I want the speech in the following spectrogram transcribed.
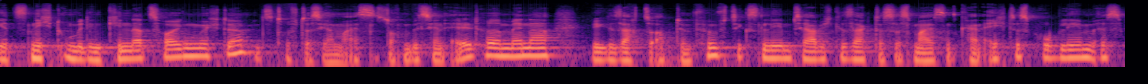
jetzt nicht unbedingt Kinder zeugen möchte, jetzt trifft das ja meistens doch ein bisschen ältere Männer, wie gesagt, so ab dem 50. Lebensjahr habe ich gesagt, dass das meistens kein echtes Problem ist.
